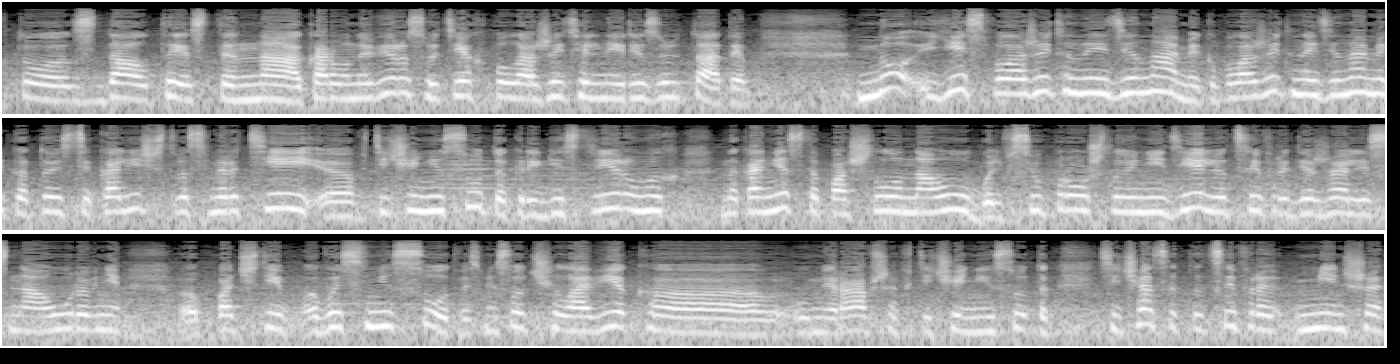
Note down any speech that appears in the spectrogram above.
кто сдал тесты на коронавирус, у тех положительные результаты. Но есть положительная динамика. Положительная динамика, то есть количество смертей э, в течение суток регистрируемых наконец-то пошло на убыль. Всю прошлую неделю цифры держались на уровне э, почти 800, 800 человек, э, умиравших в течение суток. Сейчас эта цифра меньше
